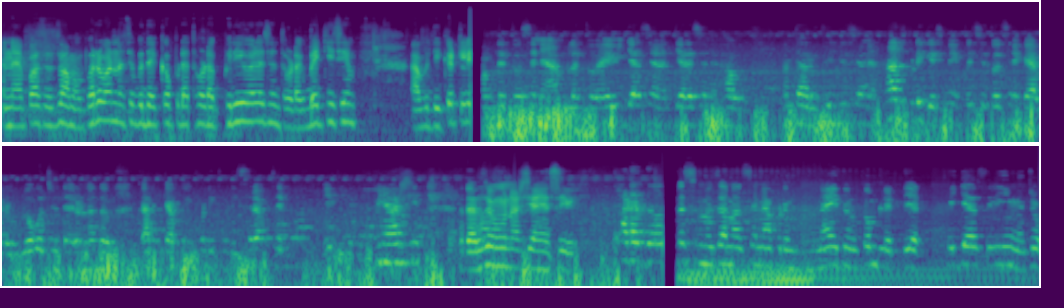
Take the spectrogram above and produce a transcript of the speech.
અને પાછો જો આમાં ભરવાના છે બધા કપડાં થોડાક ભરી વાળા છે ને થોડાક બાકી છે. આ બધી કેટલી આપણે તો છે ને આંબલા તો આવી ગયા છે ને અત્યારે છે ને હાવ અંધારું થઈ ગયું છે ને હાથ પડી ગઈ છે ને પછી તો છે કે આપણે લોકો જ રહ્યો નતો, કારણ કે આપણી થોડી થોડી શરમ થઈ એટલે વિહારશી અત્યારે હું ઉનારશી અહીંયા છે મજામાં છે ને આપણે નાઈ ધોઈને કમ્પ્લીટ તૈયાર થઈ ગયા છે. ને જો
